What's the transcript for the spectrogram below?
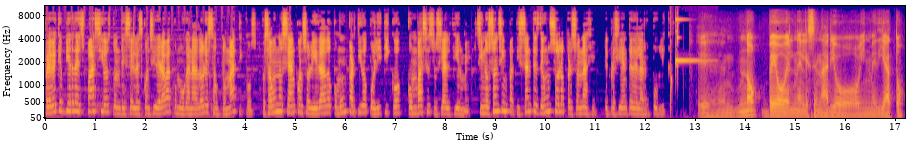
prevé que pierda espacios donde se les consideraba como ganadores automáticos, pues aún no se han consolidado como un partido político con base social firme, sino son simpatizantes de un solo personaje, el presidente de la República. Eh, no veo en el escenario inmediato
